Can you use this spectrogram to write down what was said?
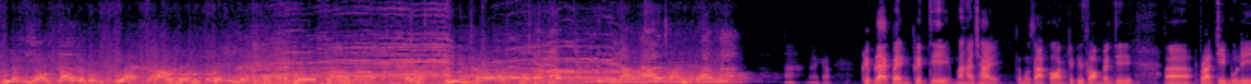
เพื่อพี่น้องชาวกระดุมและชาวนนทรีเอตาครับพี่น้องทุกท่านครับดังนั้นตั้งใจๆอะนะครับคลิปแรกเป็นคลิปที่มหาชัย สมุทรสาครคลิปที่ 2 เป็นที่ปราจีนบุรี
